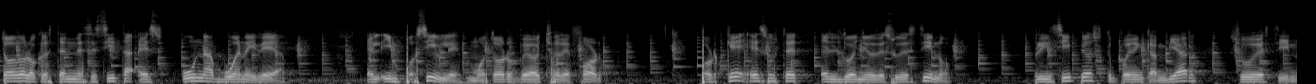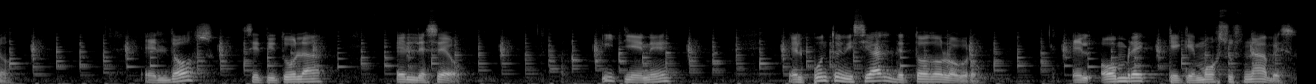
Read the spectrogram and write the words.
Todo lo que usted necesita es una buena idea. El imposible motor V8 de Ford. ¿Por qué es usted el dueño de su destino? Principios que pueden cambiar su destino. El 2 se titula El deseo y tiene el punto inicial de todo logro. El hombre que quemó sus naves.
